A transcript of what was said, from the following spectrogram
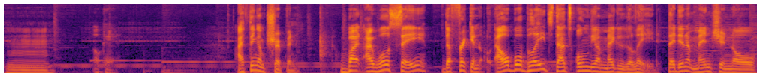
Hmm. Okay. I think I'm tripping. But I will say, the freaking elbow blades, that's only a Mega Gallade. They didn't mention no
